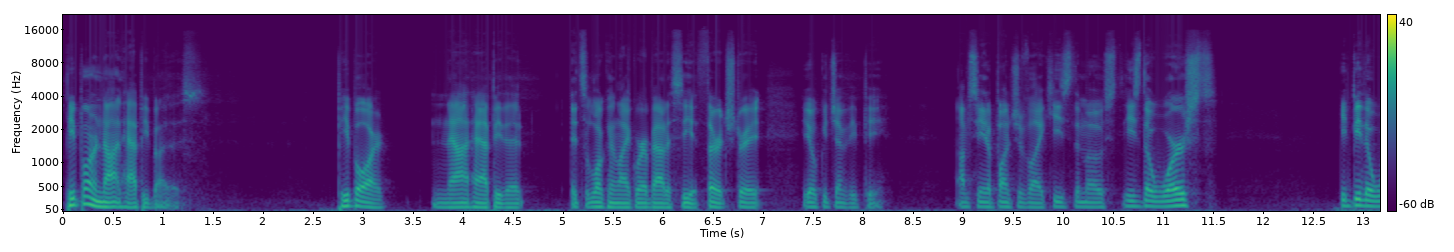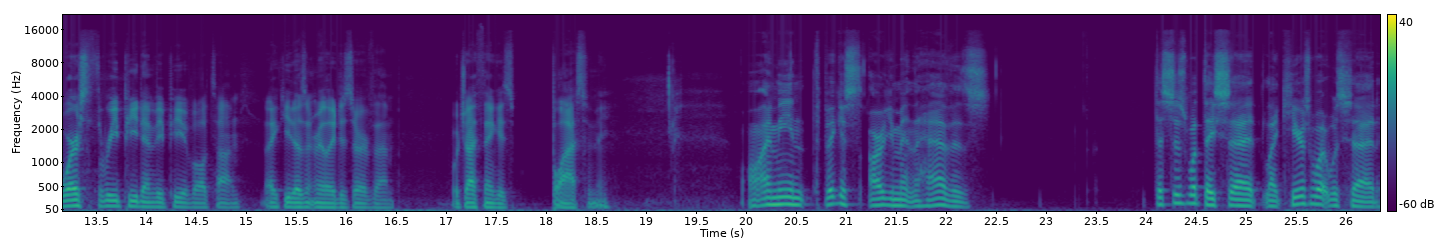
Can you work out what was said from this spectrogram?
People are not happy by this. People are not happy that it's looking like we're about to see a third straight Jokic MVP. I'm seeing a bunch of like he's the most he's the worst he'd be the worst three-peat MVP of all time. Like he doesn't really deserve them, which I think is blasphemy. Well, I mean, the biggest argument they have is this is what they said. Like, here's what was said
